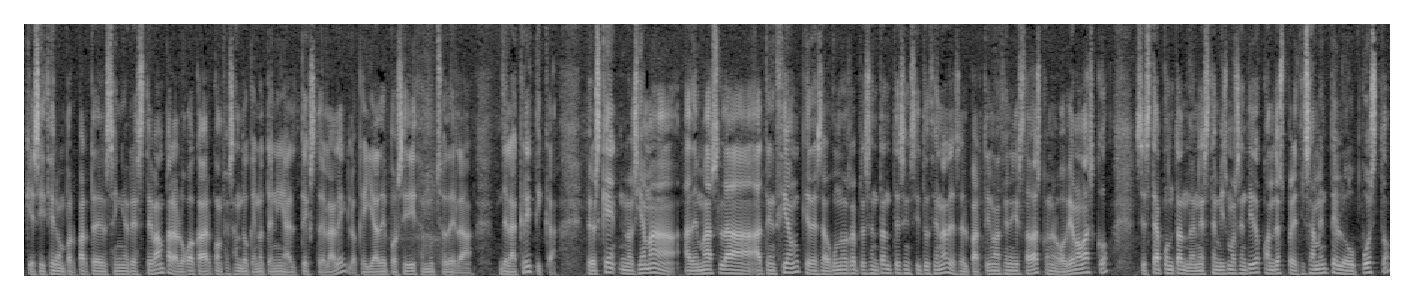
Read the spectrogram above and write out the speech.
que se hicieron por parte del señor Esteban para luego acabar confesando que no tenía el texto de la ley, lo que ya de por sí dice mucho de la, de la crítica. Pero es que nos llama además la atención que desde algunos representantes institucionales del Partido Nacionalista Vasco en el Gobierno vasco se esté apuntando en este mismo sentido cuando es precisamente lo opuesto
